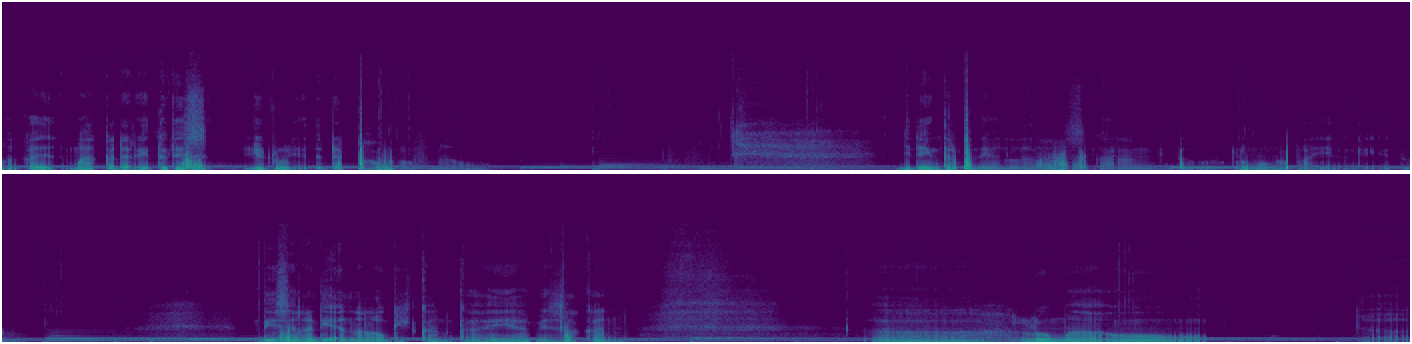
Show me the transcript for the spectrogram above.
Maka maka dari itu dis, judulnya itu The Power of Now. Jadi yang terpenting adalah sekarang gitu lu mau ngapain kayak gitu. Di sana dianalogikan kayak misalkan uh, lu mau uh,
